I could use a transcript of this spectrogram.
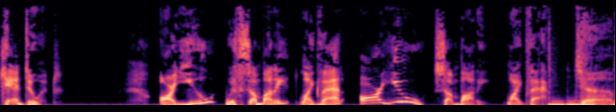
Can't do it. Are you with somebody like that? Are you somebody like that? Tom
